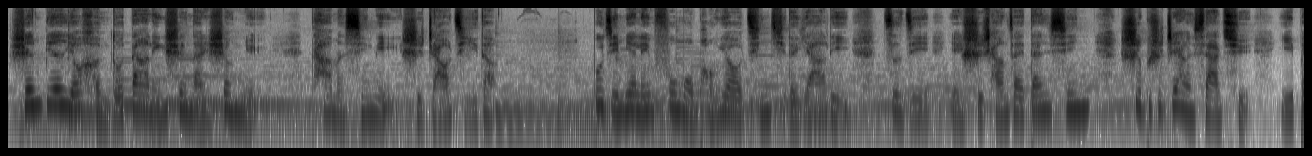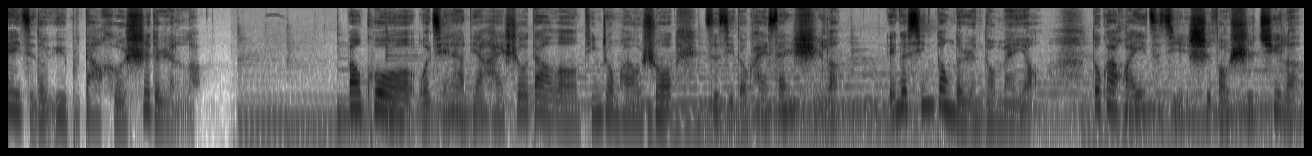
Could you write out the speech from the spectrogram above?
身边有很多大龄剩男剩女，他们心里是着急的，不仅面临父母、朋友、亲戚的压力，自己也时常在担心，是不是这样下去，一辈子都遇不到合适的人了。包括我前两天还收到了听众朋友说，自己都快三十了。连个心动的人都没有，都快怀疑自己是否失去了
